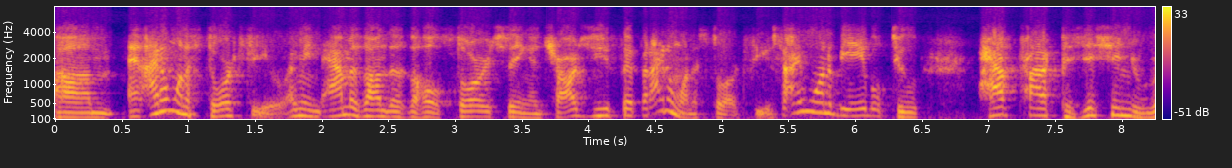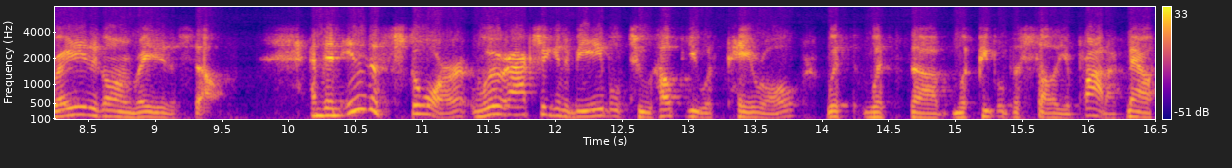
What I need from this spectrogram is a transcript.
Um, and I don't want to store it for you. I mean, Amazon does the whole storage thing and charges you for it, but I don't want to store it for you. So I want to be able to have product positioned, ready to go and ready to sell. And then in the store, we're actually going to be able to help you with payroll, with with uh, with people to sell your product. Now,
